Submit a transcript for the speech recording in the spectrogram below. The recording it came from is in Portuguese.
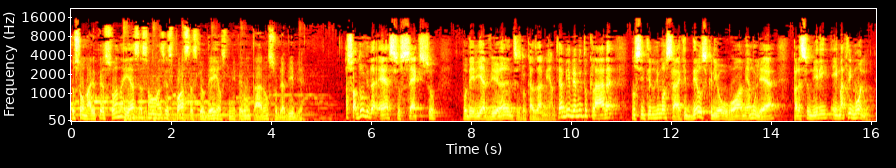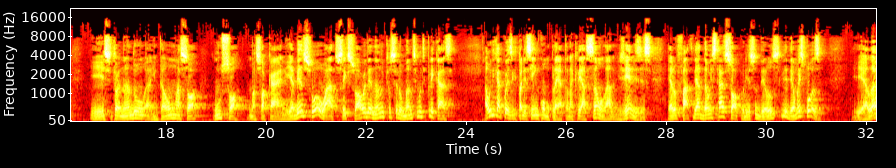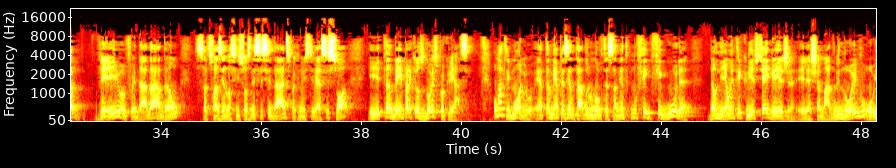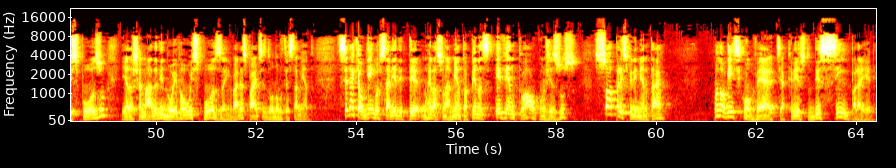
Eu sou Mário Persona e essas são as respostas que eu dei aos que me perguntaram sobre a Bíblia. A sua dúvida é se o sexo poderia vir antes do casamento. E a Bíblia é muito clara no sentido de mostrar que Deus criou o homem e a mulher para se unirem em matrimônio e se tornando então uma só, um só, uma só carne. E abençoou o ato sexual ordenando que o ser humano se multiplicasse. A única coisa que parecia incompleta na criação, lá em Gênesis, era o fato de Adão estar só. Por isso Deus lhe deu uma esposa. E ela veio, foi dada a Adão, satisfazendo assim suas necessidades para que não estivesse só e também para que os dois procriassem. O matrimônio é também apresentado no Novo Testamento como figura da união entre Cristo e a igreja. Ele é chamado de noivo ou esposo e ela é chamada de noiva ou esposa em várias partes do Novo Testamento. Será que alguém gostaria de ter um relacionamento apenas eventual com Jesus, só para experimentar? Quando alguém se converte a Cristo, diz sim para Ele.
